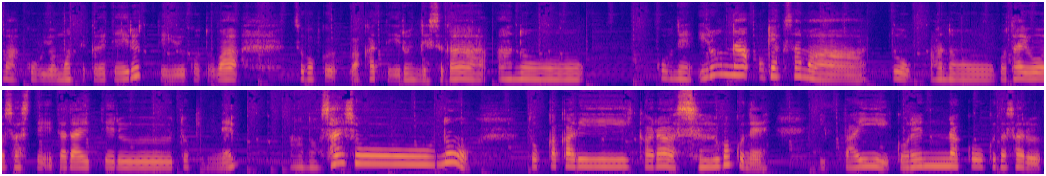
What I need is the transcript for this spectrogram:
まあ、好意を持ってくれているっていうことはすごく分かっているんですがあのこうねいろんなお客様とあのご対応させていただいている時にねあの最初の取っかかりからすごくねいっぱいご連絡をくださる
